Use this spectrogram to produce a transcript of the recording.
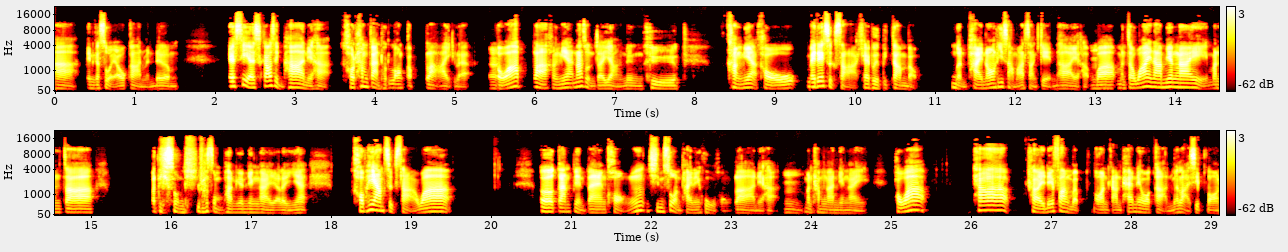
95 เป็นกระสวยอวกาศเหมือนเดิม STS 95 เนี่ยฮะเขาทำการทดลองกับปลาอีกแล้ว แต่ว่าปลาครั้งนี้น่าสนใจอย่างหนึ่งคือ ครั้งเนี้ยเขาไม่ได้ศึกษาแค่พฤติกรรมแบบเหมือนภายนอกที่สามารถสังเกตได้ครับ ว่ามันจะว่ายน้ำยังไง มันจะปฏิสนธิผสมพันธุ์กันยังไงอะไรเงี้ยเขาพยายามศึกษาว่าเอ่อการเปลี่ยนแปลงของชิ้นส่วนภายในหูของปลาเนี่ยฮะอืมมันทำงานยังไง เพราะว่าถ้าใครได้ฟังแบบตอนการแพทย์ในอวกาศเมื่อหลายสิบตอน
